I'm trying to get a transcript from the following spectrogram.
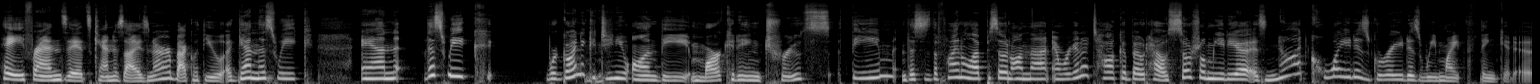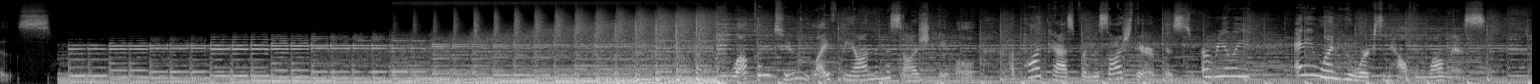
Hey, friends, it's Candace Eisner back with you again this week. And this week, we're going to continue on the marketing truths theme. This is the final episode on that, and we're going to talk about how social media is not quite as great as we might think it is. Welcome to Life Beyond the Massage Table, a podcast for massage therapists, or really anyone who works in health and wellness.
